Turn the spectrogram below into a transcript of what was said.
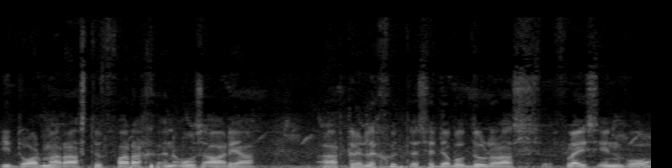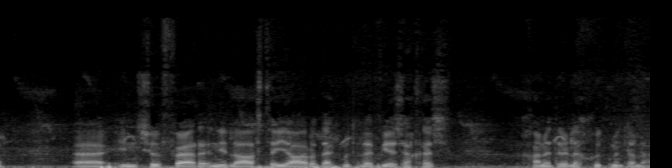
Die dorme ras toevallig in ons area hulle goed. Dis 'n dubbeldoel ras vleis en wol. Uh en sover in die laaste jaar wat ek met hulle besig is, gaan dit regtig goed met hulle.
